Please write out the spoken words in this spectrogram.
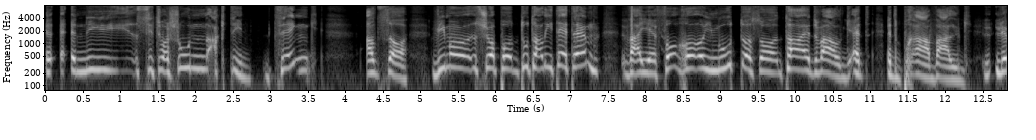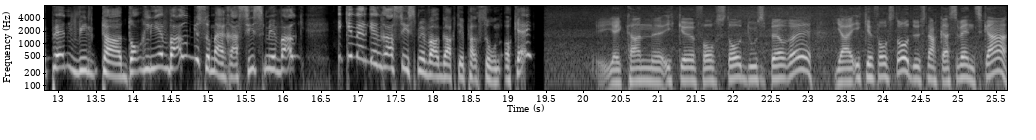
eh, en ny situasjonaktig ting. Altså, vi må se på totaliteten, veie for og imot, og så ta et valg, et, et bra valg. Le Pen vil ta dårlige valg, som er rasismevalg. Ikke velg en rasismevalgaktig person, OK? Jeg kan eh, ikke forstå du spør. Jeg ikke forstår du snakker svenska.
